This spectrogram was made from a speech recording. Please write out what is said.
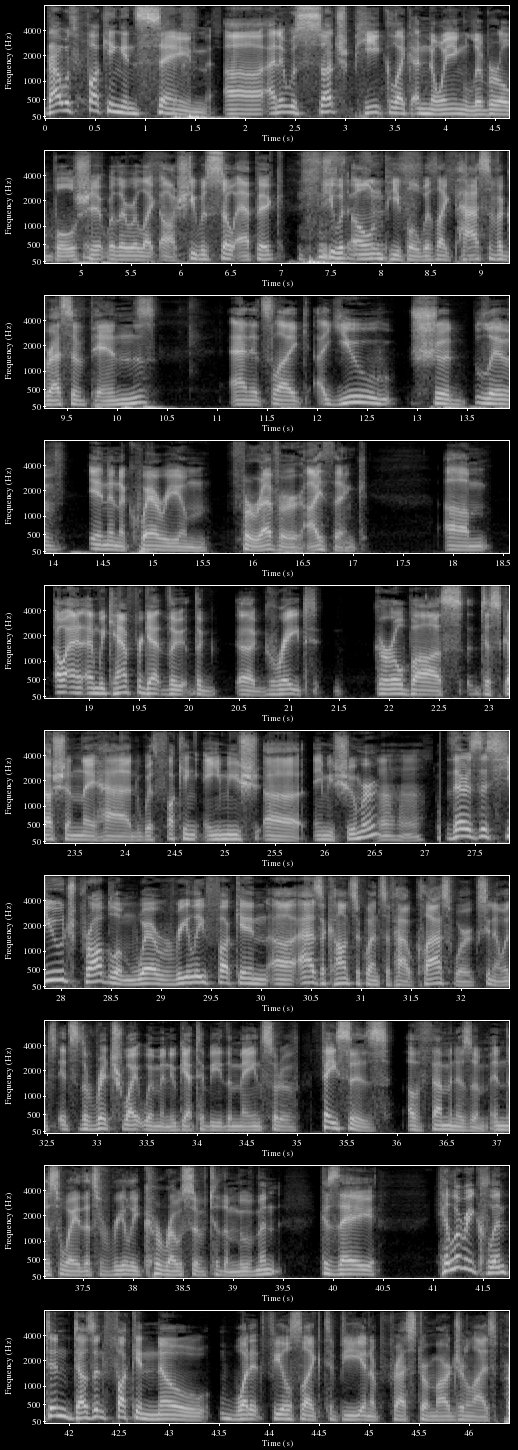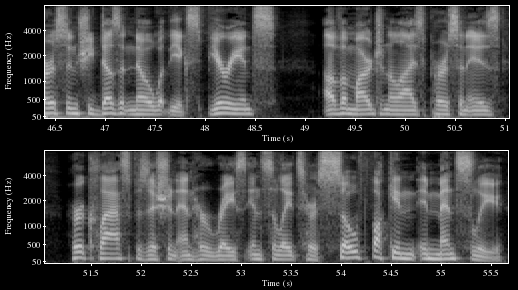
that was fucking insane. Uh, and it was such peak like annoying liberal bullshit where they were like, "Oh, she was so epic. She would own people with like passive aggressive pins." And it's like uh, you should live in an aquarium forever, I think. Um oh and, and we can't forget the the uh, great girl boss discussion they had with fucking Amy Sh- uh Amy Schumer. Uh-huh. There's this huge problem where really fucking uh as a consequence of how class works, you know, it's it's the rich white women who get to be the main sort of faces of feminism in this way that's really corrosive to the movement because they Hillary Clinton doesn't fucking know what it feels like to be an oppressed or marginalized person. She doesn't know what the experience of a marginalized person is. Her class position and her race insulates her so fucking immensely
